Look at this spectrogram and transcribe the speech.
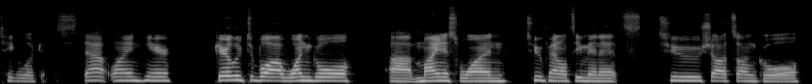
take a look at the stat line here. Pierre Luc Dubois, one goal, uh, minus one, two penalty minutes, two shots on goal,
